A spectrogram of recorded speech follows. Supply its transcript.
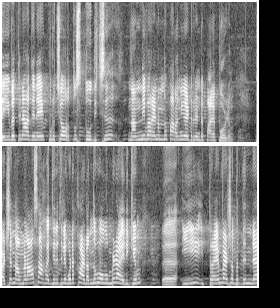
ദൈവത്തിന് അതിനെക്കുറിച്ച് ഓർത്ത് സ്തുതിച്ച് നന്ദി പറയണം എന്ന് പറഞ്ഞു കേട്ടിട്ടുണ്ട് പലപ്പോഴും. പക്ഷെ നമ്മൾ ആ സാഹചര്യത്തിൽ കൂടെ കടന്നു പോകുമ്പോഴായിരിക്കും ഈ ഇത്രയും വിഷമത്തിന്റെ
